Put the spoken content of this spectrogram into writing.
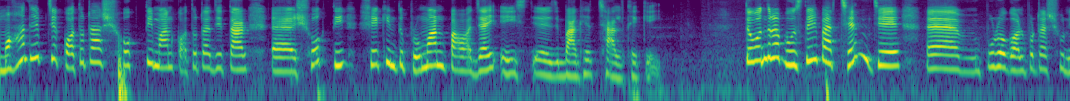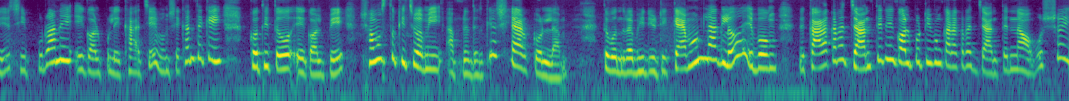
মহাদেব যে কতটা শক্তিমান, কতটা যে তার শক্তি, সে কিন্তু প্রমাণ পাওয়া যায় এই বাঘের ছাল থেকেই। তো বন্ধুরা বুঝতেই পারছেন যে পুরো গল্পটা শুনে সেই পুরাণে এই গল্প লেখা আছে এবং সেখান থেকেই কথিত এই গল্পে সমস্ত কিছু আমি আপনাদেরকে শেয়ার করলাম। তো বন্ধুরা ভিডিওটি কেমন লাগল এবং কারা কারা জানতেন এই গল্পটি এবং কারা কারা জানতেন না অবশ্যই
